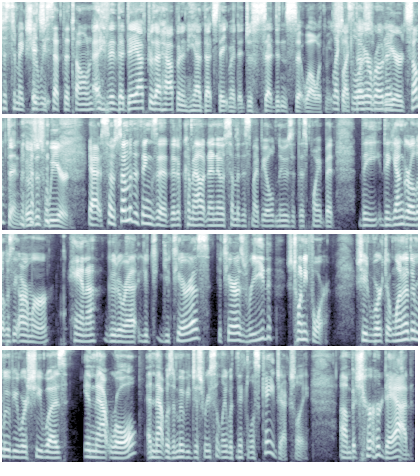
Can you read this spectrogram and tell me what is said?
just to make sure we set the tone. I, the, the day after that happened and he had that statement, it just said, didn't sit well with me. It's Like his lawyer wrote it? weird. Something. It was just weird. Yeah. So some of the things that, that have come out, and I know some of this might be old news at this point, but the the young girl that was the armorer, Hannah Gutierrez, Gutierrez, Gutierrez Reed, she's 24. She'd worked at one other movie where she was in that role, and that was a movie just recently with Nicolas Cage, actually. Um, but her, her dad,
